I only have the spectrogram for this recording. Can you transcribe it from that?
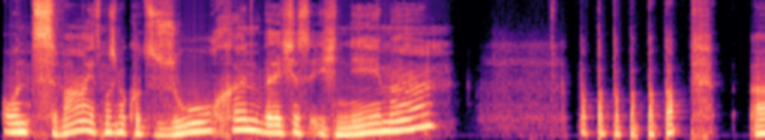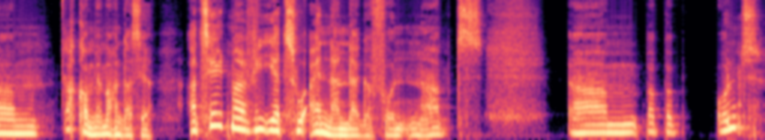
und zwar, jetzt muss ich mal kurz suchen, welches ich nehme. Bop, bop, bop, bop, bop, bop. Ähm, ach komm, wir machen das hier. Erzählt mal, wie ihr zueinander gefunden habt. Ähm, und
